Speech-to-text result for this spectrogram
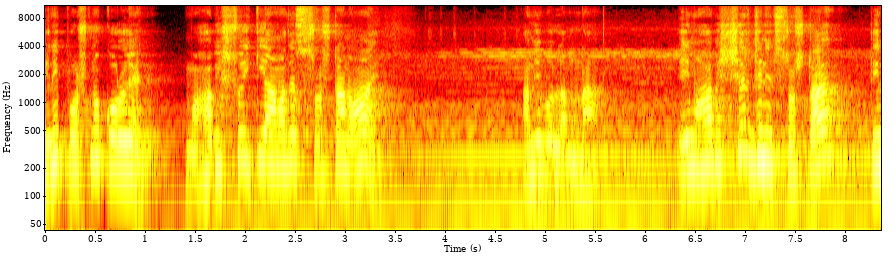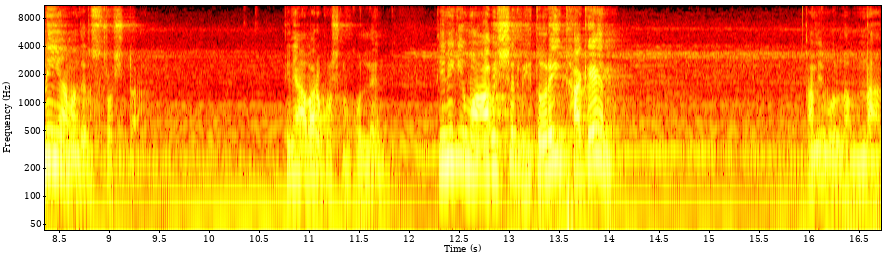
তিনি প্রশ্ন করলেন, মহাবিশ্বই কি আমাদের স্রষ্টা নয়? আমি বললাম, না। এই মহাবিশ্বের যিনি স্রষ্টা, তিনিই আমাদের স্রষ্টা। তিনি আবারও প্রশ্ন করলেন, তিনি কি মহাবিশ্বের ভিতরেই থাকেন? আমি বললাম, না।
